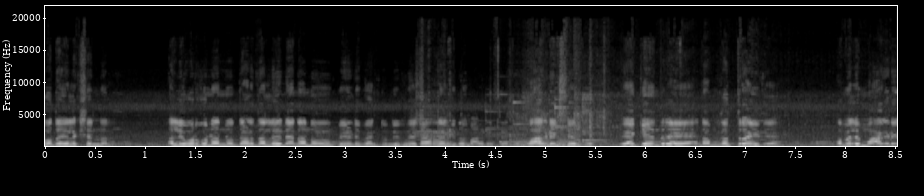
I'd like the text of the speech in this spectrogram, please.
ಹೋದ ಎಲೆಕ್ಷನ್ನಲ್ಲಿ ಅಲ್ಲಿವರೆಗೂ ನಾನು ದಳದಲ್ಲೇ ನಾನು ಪಿ ಡಿ ಬ್ಯಾಂಕ್ ನಿರ್ದೇಶಕನಾಗಿದ್ದು. ಮಾಗಡಿಗೆ ಸೇರ್ಬೋದು. ಯಾಕೆ ಅಂದರೆ ನಮ್ಗೆ ಹತ್ರ ಇದೆ. ಆಮೇಲೆ ಮಾಗಡಿ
